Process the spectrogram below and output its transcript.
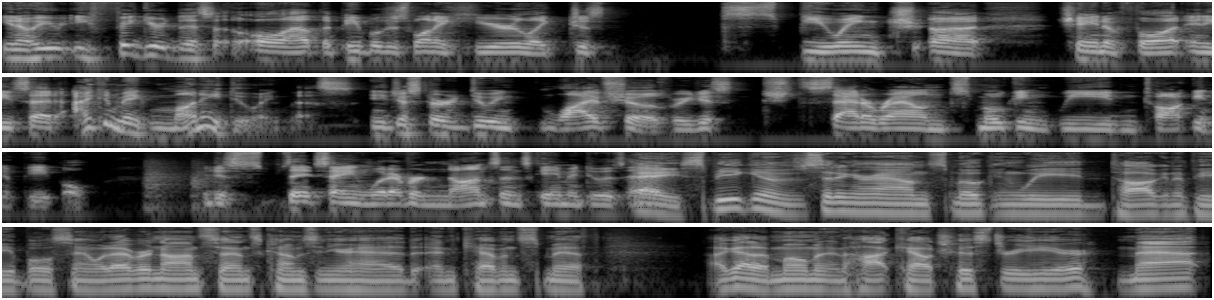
You know, he he figured this all out that people just want to hear like just spewing ch- uh, chain of thought, and he said, "I can make money doing this." And he just started doing live shows where he just sat around smoking weed and talking to people, and just saying whatever nonsense came into his head. Hey, speaking of sitting around smoking weed, talking to people, saying whatever nonsense comes in your head, and Kevin Smith, I got a moment in hot couch history here. Matt,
